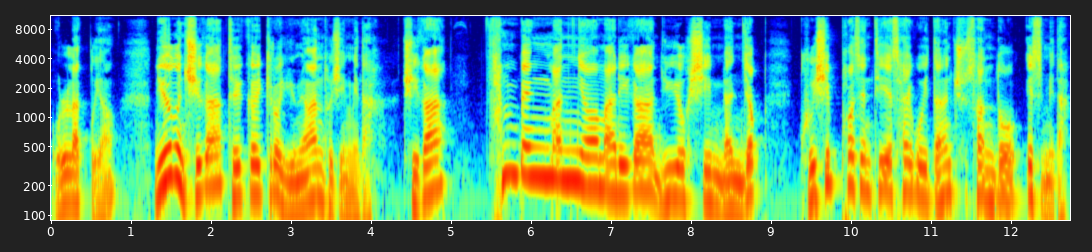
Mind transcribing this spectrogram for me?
올랐고요. 뉴욕은 쥐가 들끓기로 유명한 도시입니다. 쥐가 300만여 마리가 뉴욕시 면적 90%에 살고 있다는 추산도 있습니다.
